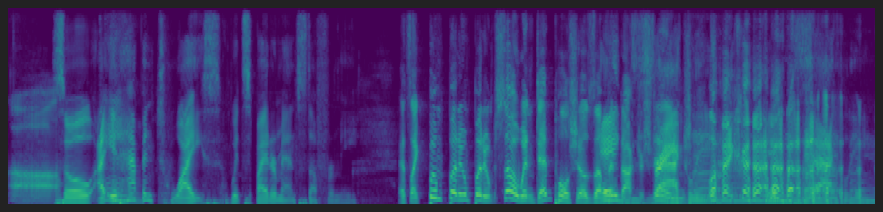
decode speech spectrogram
Aw. So I, it happened twice with Spider Man stuff for me. It's like boom, ba doom, ba doom. So when Deadpool shows up in Doctor Strange, like Exactly.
